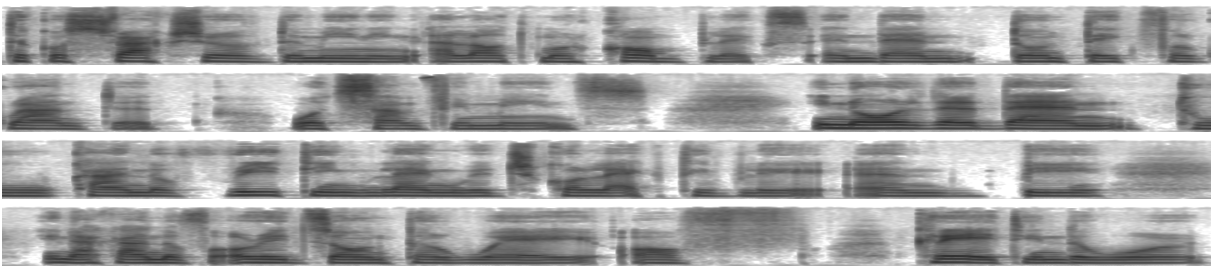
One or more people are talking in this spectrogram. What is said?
the construction of the meaning a lot more complex and then don't take for granted what something means in order then to kind of rethink language collectively and be in a kind of horizontal way of creating the word.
